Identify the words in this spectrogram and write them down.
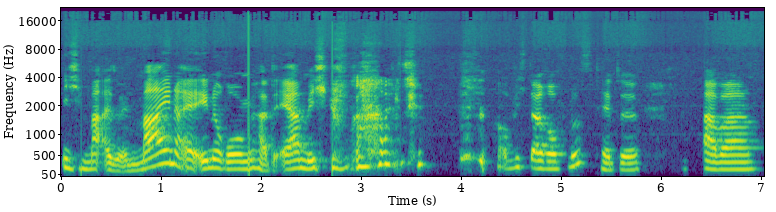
Ich, also in meiner Erinnerung hat er mich gefragt, ob ich darauf Lust hätte. Aber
